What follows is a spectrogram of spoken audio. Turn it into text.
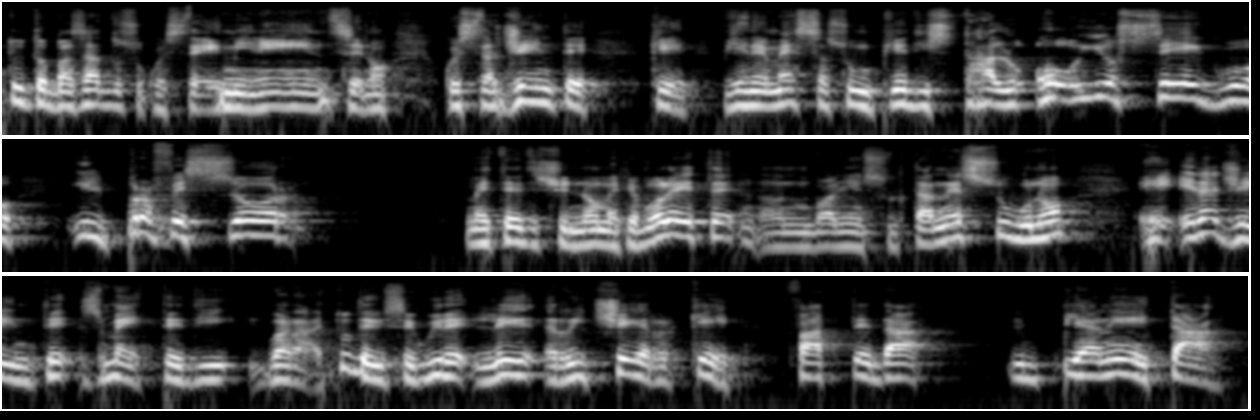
tutto basato su queste eminenze, no? questa gente che viene messa su un piedistallo, oh io seguo il professor metteteci il nome che volete, non voglio insultare nessuno, e, e, la gente smette di guardare. Tu devi seguire le ricerche fatte dal pianeta,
